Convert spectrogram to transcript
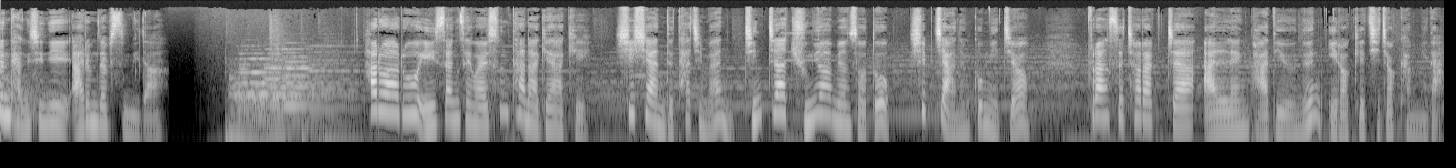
꿈꾸는 당신이 아름답습니다. 하루하루 일상생활 순탄하게 하기 시시한 듯 하지만 진짜 중요하면서도 쉽지 않은 꿈이죠. 프랑스 철학자 알랭 바디우는 이렇게 지적합니다.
